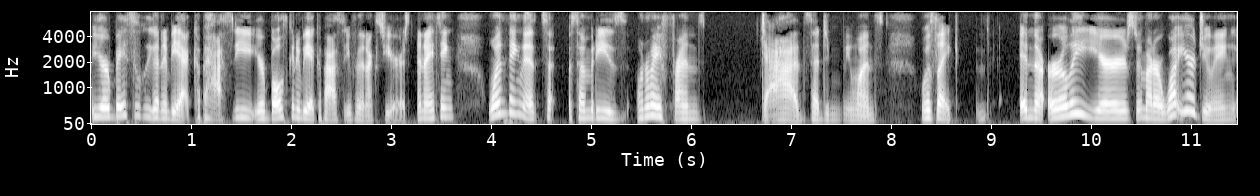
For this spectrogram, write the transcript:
you're basically going to be at capacity. You're both going to be at capacity for the next years. And I think one thing that somebody's one of my friends' dad said to me once was like in the early years, no matter what you're doing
